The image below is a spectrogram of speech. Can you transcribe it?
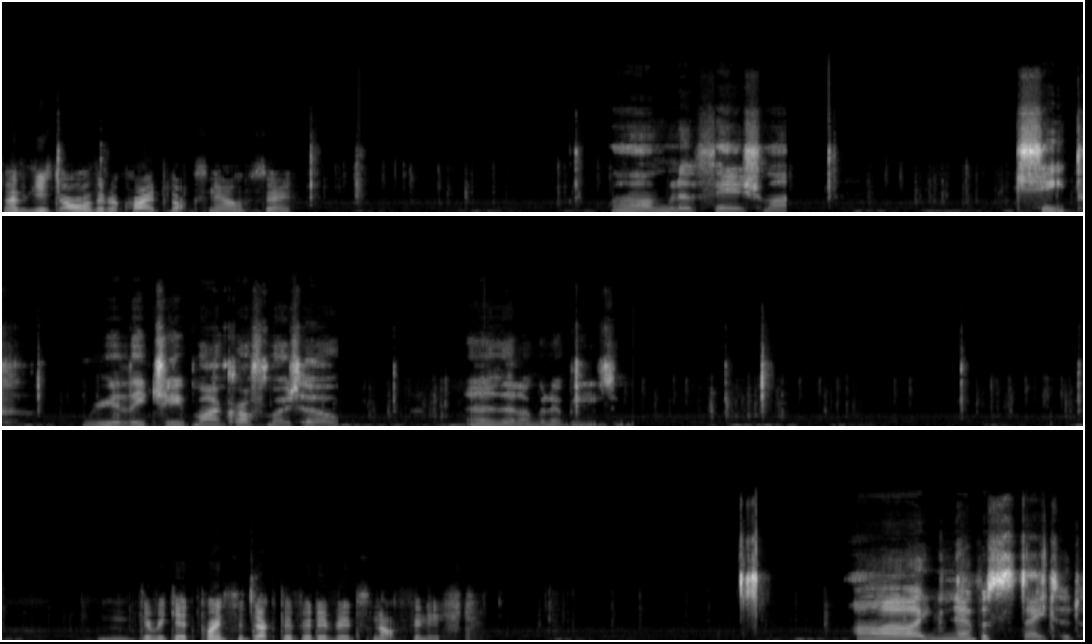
I've used all the required blocks now, so Well, I'm gonna finish my cheap, really cheap Minecraft motel, and then I'm gonna be using. do we get points deducted if it's not finished? Uh, you never stated.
